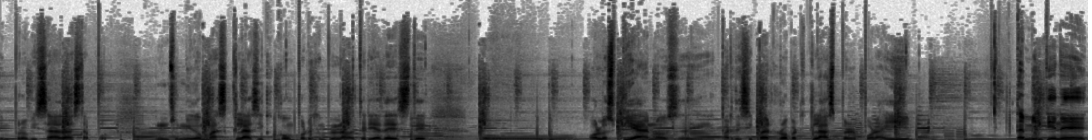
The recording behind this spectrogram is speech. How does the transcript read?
improvisada, hasta por un sonido más clásico, como por ejemplo la batería de este, o los pianos, eh, participa Robert Glasper por ahí. También tiene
